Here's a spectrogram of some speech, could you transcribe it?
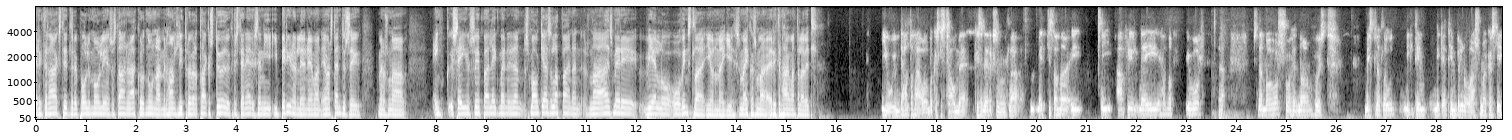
Erik Ten Hag stillir upp Póli Móli eins og staðan er akkurat núna menn hann hlýtur að vera að taka stöðu Kristján Eriksen í, í byrjunarleginu ef, ef hann stendur sig. Menn svona segjum svipaði leikmenn innan smá gæðsalappa en, svona aðeins meiri vél og, og vinsla í honum eða ekki? Sem eitthvað sem Erik Ten Hag vantalega vill Jú, ég myndi halda það og maður kannski sá með Kristján Eriksson meittist af það í, í apríl, nei, hérna í vor ja, snemma á vors og hérna, þú veist misti náttúrulega út mikið, tím, mikið af tímbilin og var svona kannski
